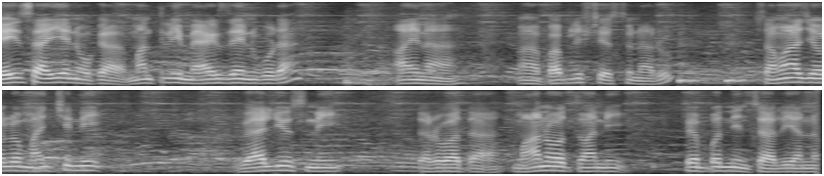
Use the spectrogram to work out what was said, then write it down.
జయసాయి అని ఒక మంత్లీ మ్యాగజైన్ కూడా ఆయన పబ్లిష్ చేస్తున్నారు. సమాజంలో మంచిని వాల్యూస్ని తర్వాత మానవత్వాన్ని పెంపొందించాలి అన్న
